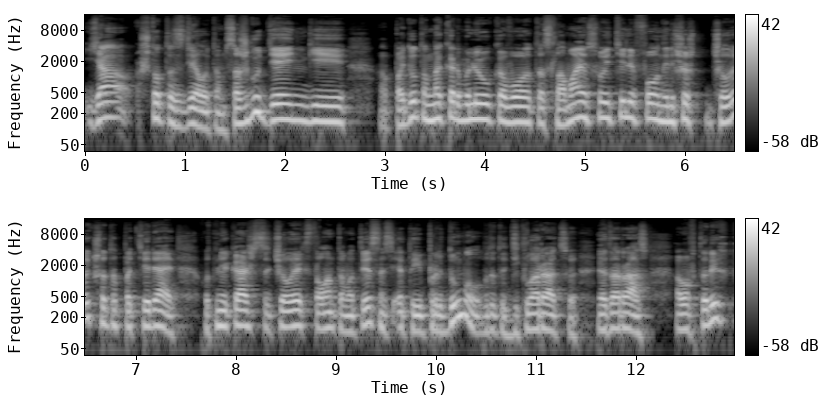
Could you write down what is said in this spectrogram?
я что-то сделаю, там, сожгу деньги, пойду там накормлю кого-то, сломаю свой телефон или еще человек что-то потеряет. Вот мне кажется, человек с талантом ответственности это и придумал, вот эту декларацию, это раз. А во-вторых,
